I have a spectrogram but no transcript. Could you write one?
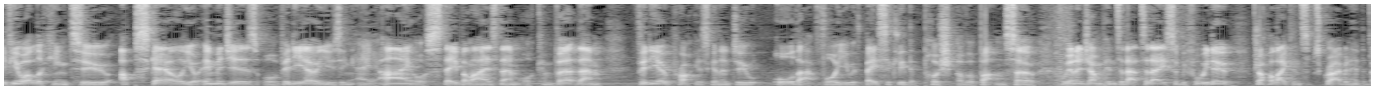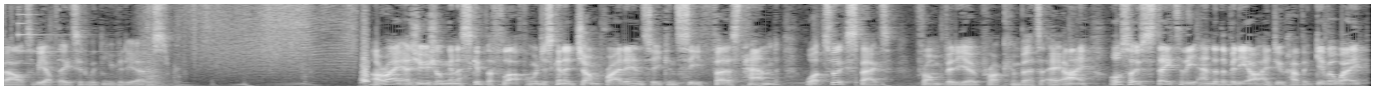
If you are looking to upscale your images or video using AI or stabilize them or convert them, Video Proc is going to do all that for you with basically the push of a button. So we're going to jump into that today. So before we do, drop a like and subscribe and hit the bell to be updated with new videos. All right, as usual, I'm gonna skip the fluff and we're just gonna jump right in so you can see firsthand what to expect from Video Proc Converter AI. Also, stay to the end of the video. I do have a giveaway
